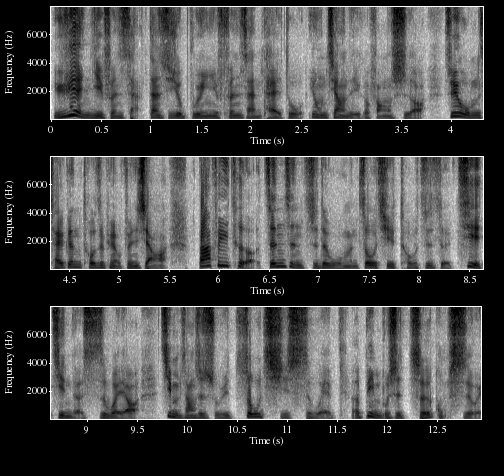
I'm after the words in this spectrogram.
愿意分散，但是又不愿意分散太多，用这样的一个方式啊，所以我们才跟投资朋友分享啊，巴菲特真正值得我们周期投资者借鉴的思维啊，基本上是属于周期思维，而并不是择股思维，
